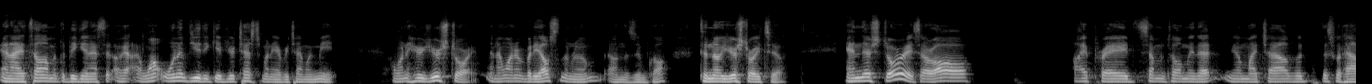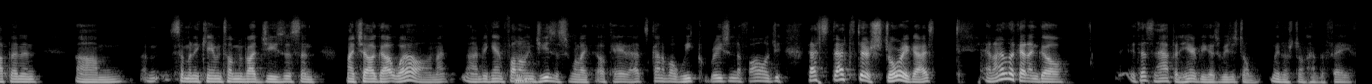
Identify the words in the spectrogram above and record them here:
and i tell them at the beginning i said okay i want one of you to give your testimony every time we meet i want to hear your story and i want everybody else in the room on the zoom call to know your story too and their stories are all I prayed. Someone told me that you know my child would this would happen, and um, um, somebody came and told me about Jesus, and my child got well, and I, I began following Jesus. And we're like, okay, that's kind of a weak reason to follow Jesus. That's that's their story, guys. And I look at it and go, it doesn't happen here because we just don't we just don't have the faith.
